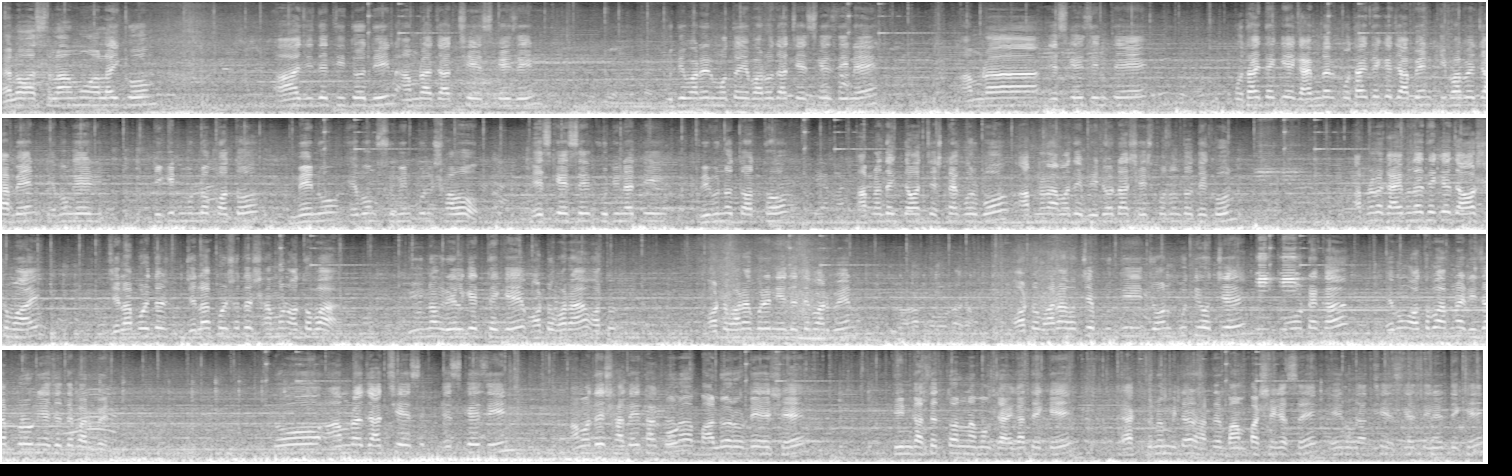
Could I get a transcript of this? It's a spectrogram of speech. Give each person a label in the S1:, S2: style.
S1: Hello, আসসালামু আলাইকুম। আজ ঈদের তৃতীয় দিন, আমরা যাচ্ছি এসকেজ দিন। প্রতিবারের মতো এবারও যাচ্ছি এসকেজ দিনে। আমরা এসকেজ দিনতে কোথায় থেকে গাইমদার কোথায় থেকে যাবেন, কীভাবে যাবেন, এবং এর টিকিট মূল্য কত, মেনু এবং সুইমিং পুল সহ এসকেএসের খুঁটিনাটি বিভিন্ন তথ্য আপনাদের দেওয়ার চেষ্টা করব। আপনারা আমাদের ভিডিওটা শেষ পর্যন্ত দেখুন। আপনারা গাইবান্ধা থেকে যাওয়ার সময় জেলা পরিষদ জেলা পরিষদের সামন অথবা দুই নং রেলগেট থেকে অটো ভাড়া, অটো অটো ভাড়া করে নিয়ে যেতে পারবেন। অটো ভাড়া হচ্ছে প্রতি জন প্রতি হচ্ছে পনেরো টাকা এবং অথবা আপনার রিজার্ভ করেও নিয়ে যেতে পারবেন। তো আমরা যাচ্ছি এসকে দিন আমাদের সাথেই থাকুন। বালুয়া রোডে এসে তিন গাছের তল নামক জায়গা থেকে এক কিলোমিটার হাতের বাম পাশে গেছে। এই যাচ্ছি এসকে দিনের দিকে।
